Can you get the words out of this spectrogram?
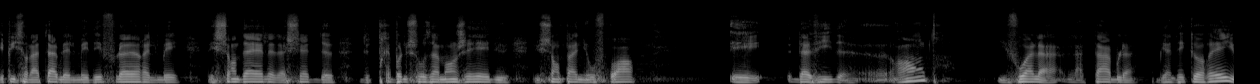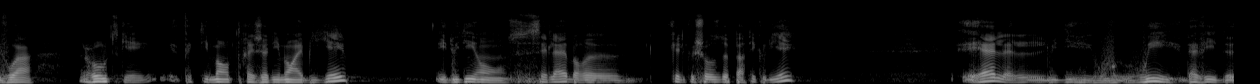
Et puis sur la table, elle met des fleurs, elle met des chandelles, elle achète de, très bonnes choses à manger, du, champagne au froid. Et David euh, rentre, il voit la, la table bien décorée, il voit Ruth, qui est effectivement très joliment habillée, il lui dit on célèbre euh, quelque chose de particulier. Et elle, elle lui dit oui, David,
